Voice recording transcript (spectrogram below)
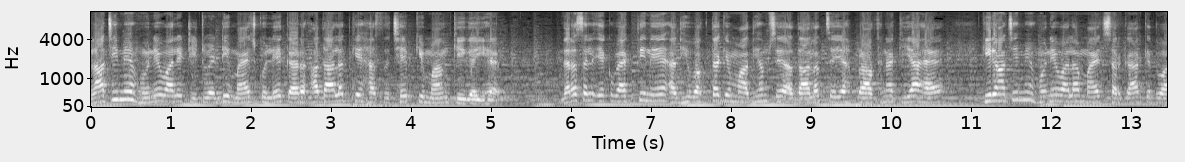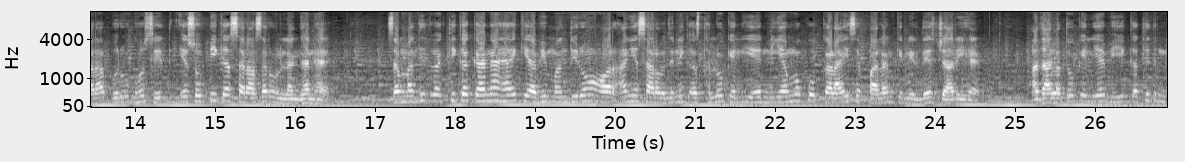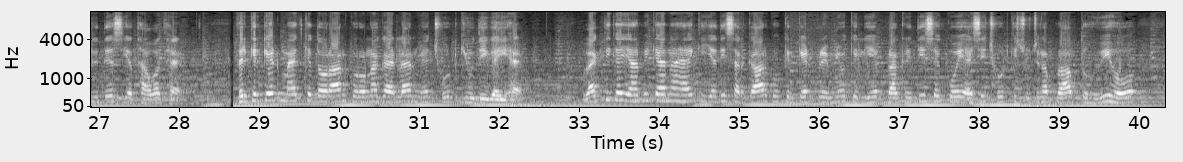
रांची में होने वाले टी मैच को लेकर अदालत के हस्तक्षेप की मांग की गई है। दरअसल, एक व्यक्ति ने अधिवक्ता के माध्यम से अदालत से यह प्रार्थना किया है कि रांची में होने वाला मैच सरकार के द्वारा पूर्व घोषित एसओपी का सरासर उल्लंघन है। संबंधित व्यक्ति का कहना है कि अभी मंदिरों और अन्य सार्वजनिक स्थलों के लिए नियमों को कड़ाई से पालन के निर्देश जारी है। अदालतों के लिए भी कथित निर्देश यथावत है। फिर क्रिकेट मैच के दौरान कोरोना गाइडलाइन में छूट क्यों दी गई है? व्यक्ति का यह भी कहना है कि यदि सरकार को क्रिकेट प्रेमियों के लिए प्रकृति से कोई ऐसी छूट की सूचना प्राप्त हुई हो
